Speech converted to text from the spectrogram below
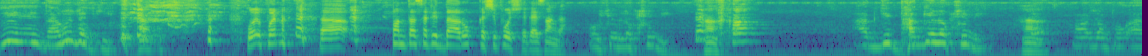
ती दारूच की. होय पण अं, पंतासाठी दारू कशी पोषक आहे सांगा. औषध लक्ष्मी. हा. अगदी भाग्य लक्ष्मी. हां. मला सांगतो आ-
